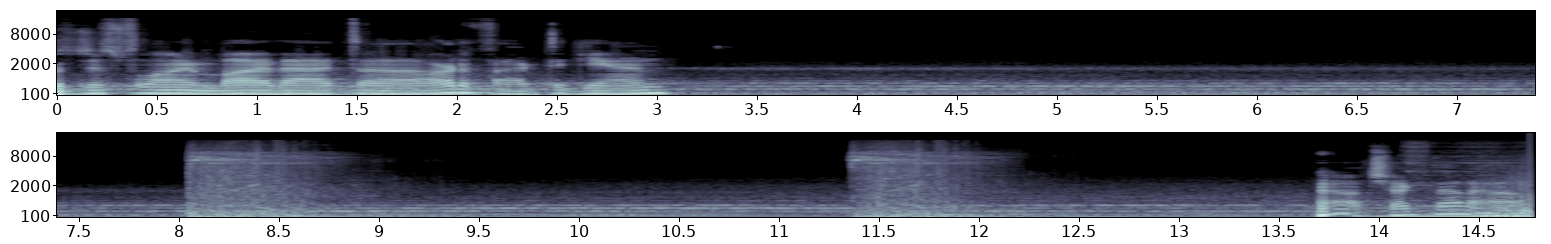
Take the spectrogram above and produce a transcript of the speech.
Was just flying by that uh, artifact again. Check that out.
